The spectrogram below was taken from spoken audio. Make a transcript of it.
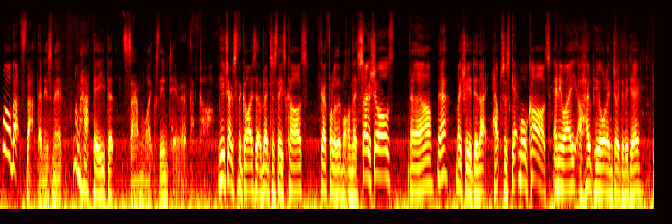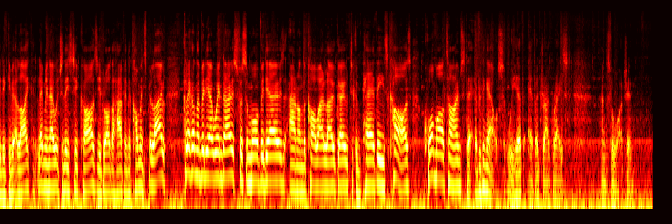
Well, that's that then, isn't it? I'm happy that Sam likes the interior of that car. Huge thanks to the guys that have lent us these cars. Go follow them on their socials. There they are. Yeah, make sure you do that. Helps us get more cars. Anyway, I hope you all enjoyed the video. If you did, give it a like. Let me know which of these two cars you'd rather have in the comments below. Click on the video windows for some more videos and on the CarWow logo to compare these cars quarter mile times to everything else we have ever drag raced. Thanks for watching.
